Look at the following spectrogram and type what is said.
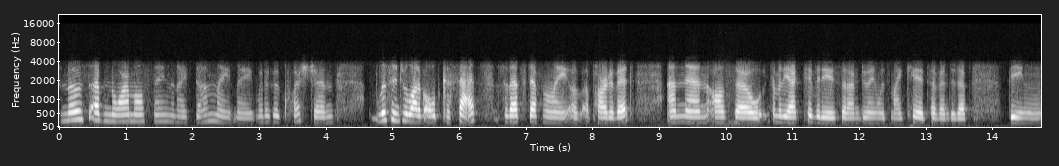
The most abnormal thing that I've done lately? What a good question. Listening to a lot of old cassettes, so that's definitely a, a part of it. And then also some of the activities that I'm doing with my kids have ended up being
